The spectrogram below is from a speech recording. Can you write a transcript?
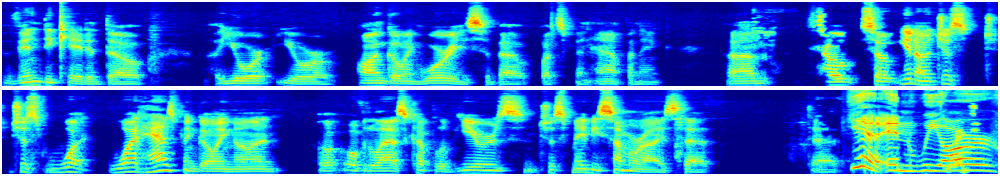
vindicated, though, your your ongoing worries about what's been happening. Um, so so you know just just what what has been going on over the last couple of years, and just maybe summarize that that yeah and we are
